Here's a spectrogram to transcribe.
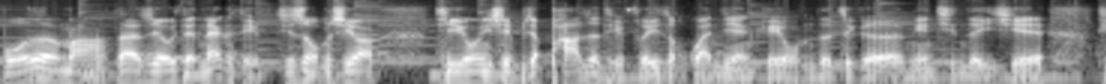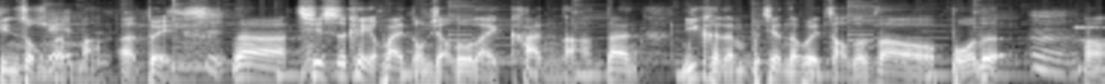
伯乐吗？当然是有点 negative。其实我们希望提供一些比较 positive 的一种观点给我们的这个年轻的一些听众们嘛。呃，对，是。那其实可以换一种角度来看呐，但你可能不见得会找得到伯乐。嗯，哦，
